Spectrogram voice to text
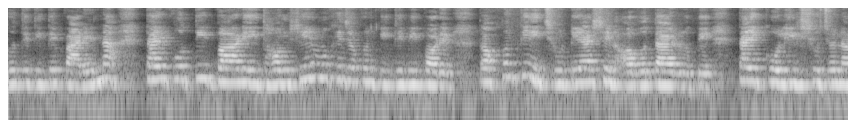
হতে দিতে পারেন না। তাই প্রতিবার এই ধ্বংসের মুখে যখন পৃথিবী পড়েন তখন তিনি ছুটে আসেন অবতার রূপে। তাই কলির সূচনা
